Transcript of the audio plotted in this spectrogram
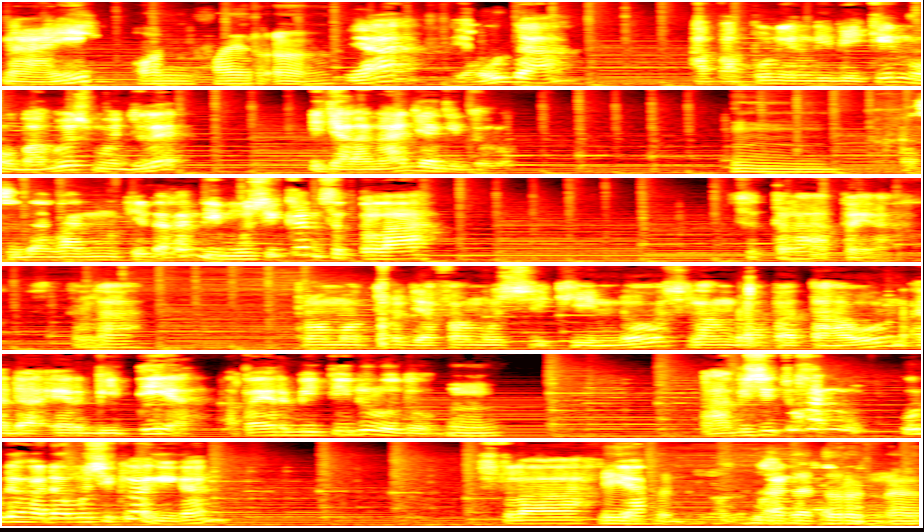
naik, On fire. eh. ya ya udah apa pun yang dibikin mau bagus mau jelek ya jalan aja gitu loh. Hmm. Nah, sedangkan kita kan di musik kan setelah setelah apa ya? Setelah promotor Java Musikindo selang berapa tahun ada RBT ya? Apa RBT dulu tuh? Hmm. Nah, habis itu kan udah nggak ada musik lagi kan? Setelah Iya, ya agak turun. eh.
